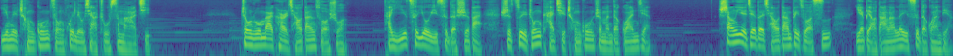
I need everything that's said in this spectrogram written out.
因为成功总会留下蛛丝马迹。正如迈克尔·乔丹所说，他一次又一次的失败是最终开启成功之门的关键。商业界的乔丹·贝佐斯也表达了类似的观点。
